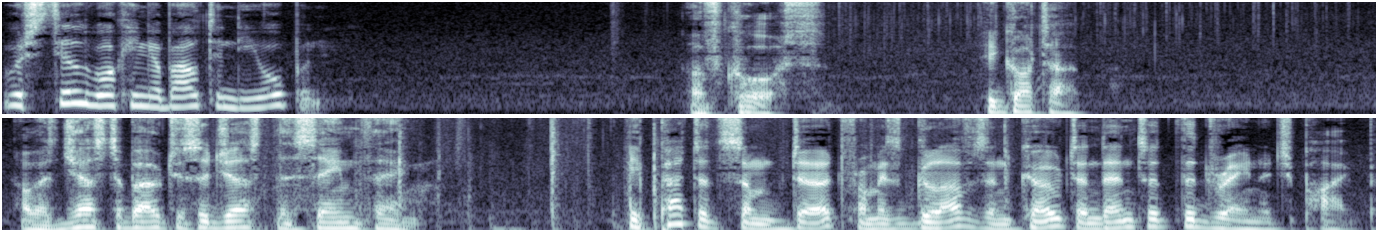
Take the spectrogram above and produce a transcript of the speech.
we're still walking about in the open. Of course. He got up. I was just about to suggest the same thing. He patted some dirt from his gloves and coat and entered the drainage pipe.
